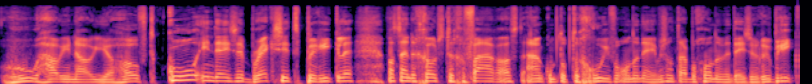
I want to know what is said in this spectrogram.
hoe hou je nou je hoofd koel in deze Brexit-perikelen? Wat zijn de grootste gevaren als het aankomt op de groei voor ondernemers? Want daar begonnen we deze rubriek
